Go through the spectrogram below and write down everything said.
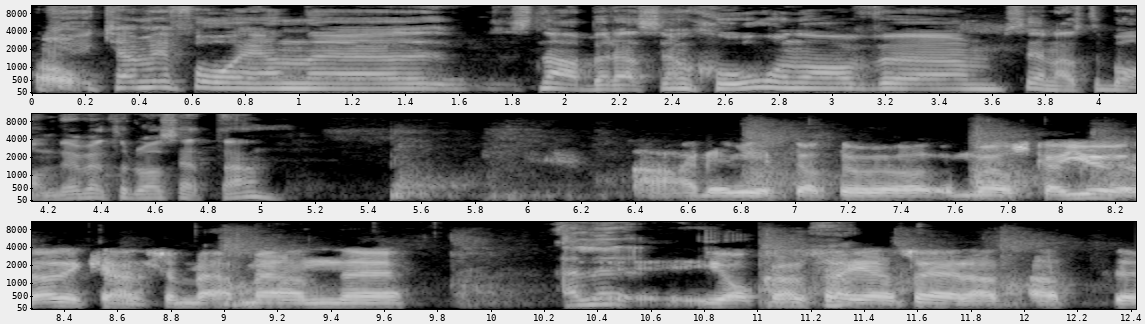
K- Kan vi få en eh, snabb recension av eh, senaste Bond? Jag vet att du har sett den. Nej, det vet jag inte om jag ska göra det kanske, men, men eh, Eller? jag kan säga så här att, att eh,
